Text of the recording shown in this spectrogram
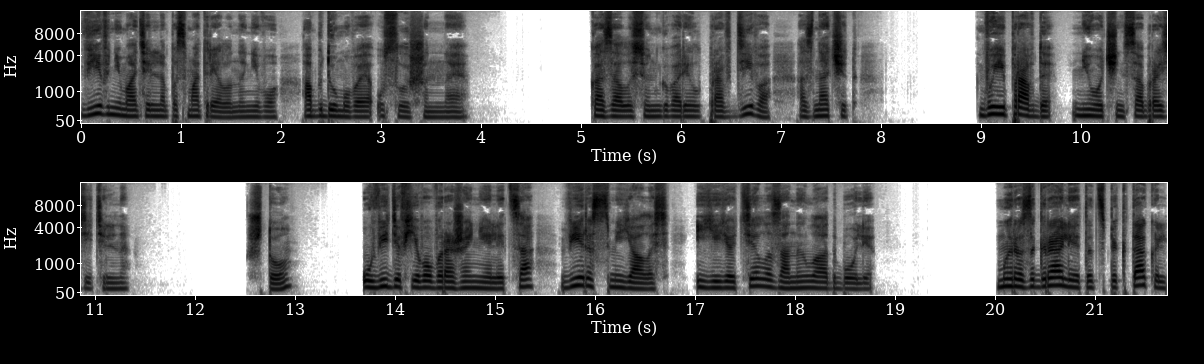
Ви внимательно посмотрела на него, обдумывая услышанное. Казалось, он говорил правдиво, а значит... Вы и правда не очень сообразительны. Что? Увидев его выражение лица, Ви рассмеялась, и ее тело заныло от боли. Мы разыграли этот спектакль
